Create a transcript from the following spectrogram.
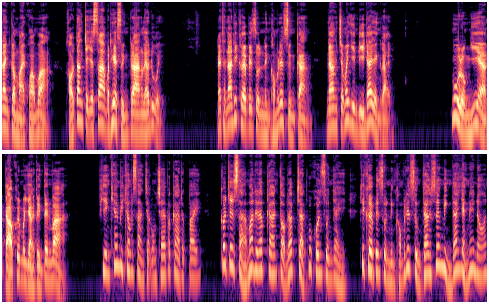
นั่นก็หมายความว่าเขาตั้งใจจะสร้างประเทศศูนย์กลางแล้วด้วย ในฐานะที่เคยเป็นส่วนหนึ่งของประเทศศูนย์กลาง นางจะไม่ยินดีได้อย่างไร มู่หลงเย่กล่าวขึ้นมาอย่างตื่นเต้นว่า เพียงแค่มีคำสั่งจากองค์ชายประกาศออกไป ก็จะสามารถได้รับการตอบรับจากผู้คนส่วนใหญ่ ที่เคยเป็นส่วนหนึ่งของประเทศศูนย์กลางเซี่ยงหมิงได้อย่างแน่นอน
